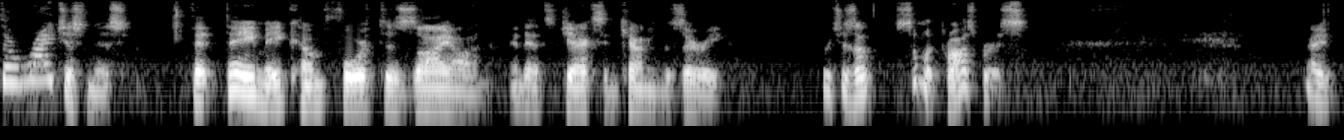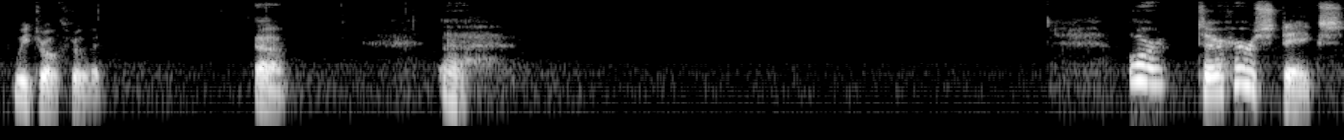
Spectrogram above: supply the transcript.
the righteousness, that they may come forth to Zion, and that's Jackson County, Missouri, which is a, somewhat prosperous. I, we drove through it. Uh, uh, or to her stakes,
